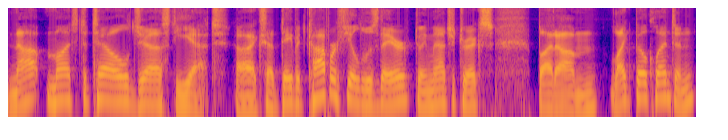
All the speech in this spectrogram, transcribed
Not much to tell just yet, uh, except David Copperfield was there doing magic tricks. But um, like Bill Clinton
